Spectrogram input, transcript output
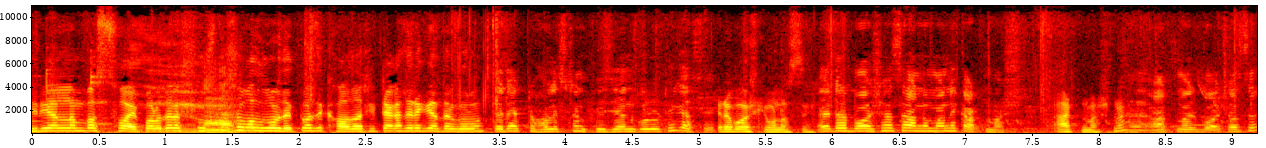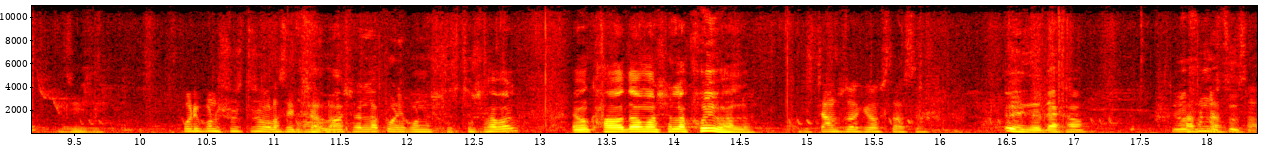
সিরিয়াল নাম্বার ছয় পরে যারা সুস্থ সবল গরু দেখতে পাচ্ছি খাওয়া দাওয়া ঠিকঠাক আছে রেখে গরু। এটা একটা হলিস্টান ফিজিয়ান গরু ঠিক আছে? এটা বয়স কেমন আছে? এটার বয়স আছে আনুমানিক আট মাস। আট মাস না? হ্যাঁ আট মাস বয়স আছে। জি জি। পরিপূর্ণ সুস্থ সবল আছে ইনশাআল্লাহ। মাশাআল্লাহ পরিপূর্ণ সুস্থ সবল এবং খাওয়া দাওয়া মাশাআল্লাহ খুবই ভালো। চামচুয়া কি অবস্থা আছে? এই যে দেখাও। রসুন চুষা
